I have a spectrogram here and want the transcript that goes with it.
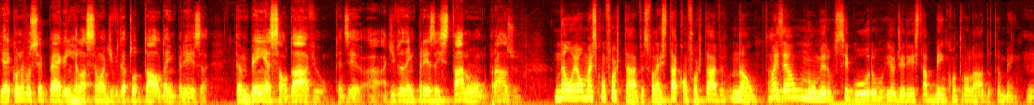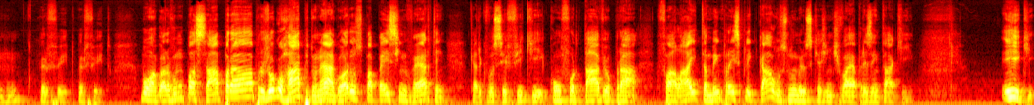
E aí quando você pega em relação à dívida total da empresa, também é saudável? Quer dizer, a, a dívida da empresa está no longo prazo? Não é o mais confortável. Você fala, está confortável? Não. Tá. Mas é um número seguro e eu diria está bem controlado também. Uhum. Perfeito, perfeito. Bom, agora vamos passar para o jogo rápido, né? Agora os papéis se invertem. Quero que você fique confortável para falar e também para explicar os números que a gente vai apresentar aqui. Henrique,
